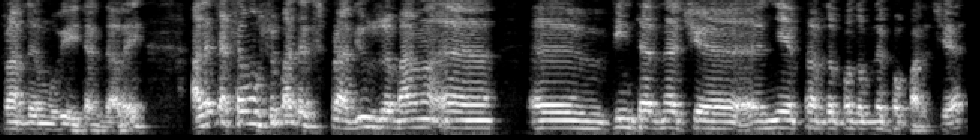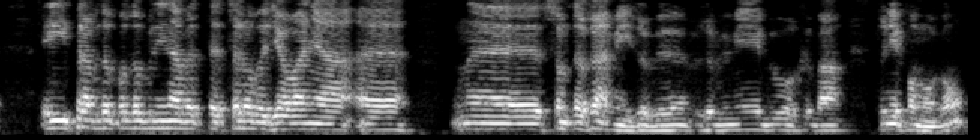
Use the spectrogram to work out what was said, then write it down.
prawdę mówię i tak dalej, ale tak samo przypadek sprawił, że mam e, w internecie nieprawdopodobne poparcie i prawdopodobnie nawet te celowe działania sondażami, żeby, żeby mnie nie było chyba, tu nie pomogą.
